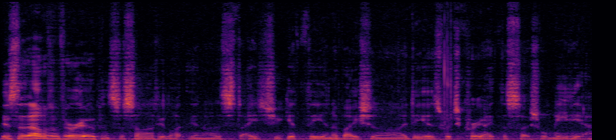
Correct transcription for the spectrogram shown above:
is that out of a very open society like the United States, you get the innovation and ideas which create the social media.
